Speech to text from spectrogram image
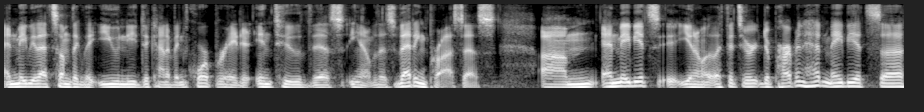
And maybe that's something that you need to kind of incorporate it into this, you know, this vetting process. Um, and maybe it's you know if it's your department head, maybe it's uh,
